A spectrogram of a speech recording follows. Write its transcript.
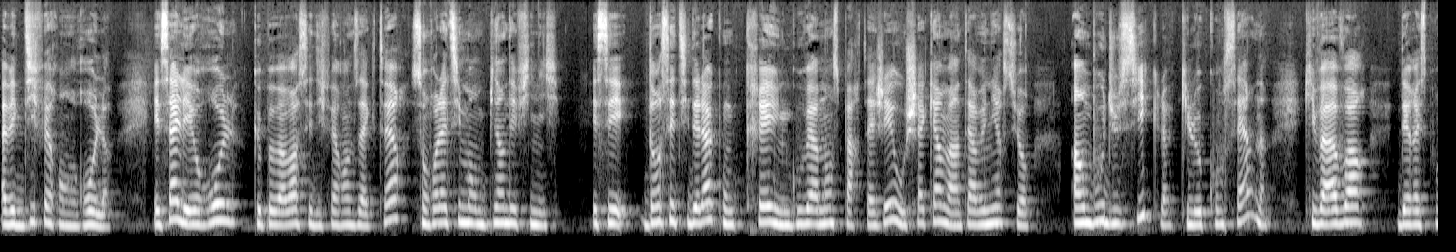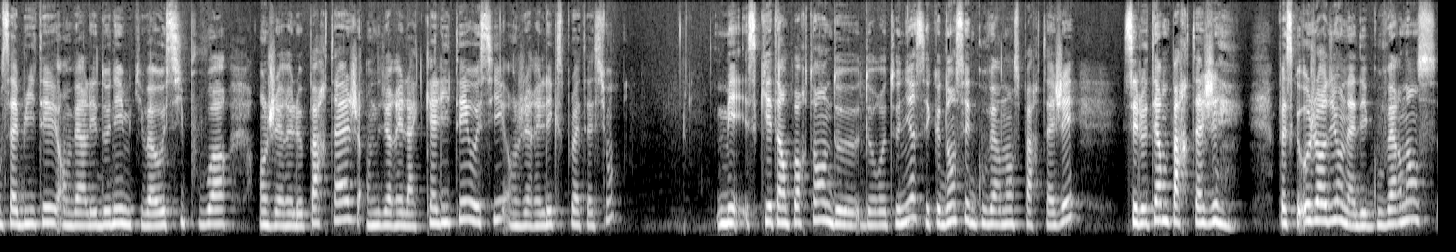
avec différents rôles. Et ça, les rôles que peuvent avoir ces différents acteurs sont relativement bien définis. Et c'est dans cette idée-là qu'on crée une gouvernance partagée où chacun va intervenir sur un bout du cycle qui le concerne, qui va avoir des responsabilités envers les données, mais qui va aussi pouvoir en gérer le partage, en gérer la qualité aussi, en gérer l'exploitation. Mais ce qui est important de, retenir, c'est que dans cette gouvernance partagée, c'est le terme partagé. Parce qu'aujourd'hui, on a des gouvernances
